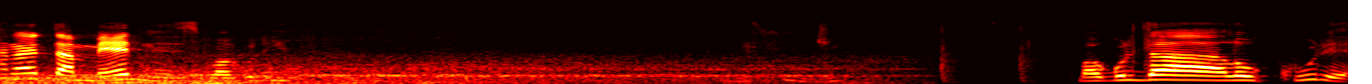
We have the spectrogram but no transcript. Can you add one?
Caralho, tá madness esse bagulho? Me fudi. Bagulho da loucura.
